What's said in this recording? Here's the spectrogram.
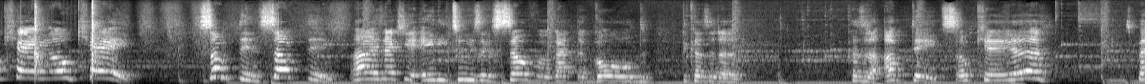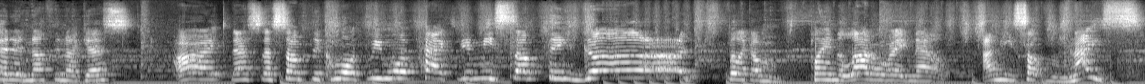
Okay, Okay. Something, something. Uh, he's actually an 82. He's a silver. Got the gold because of the because of the updates. Okay, uh, it's better than nothing, I guess. All right, that's that's something. Come on, three more packs. Give me something good. Feel like I'm playing the lotto right now. I need something nice,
